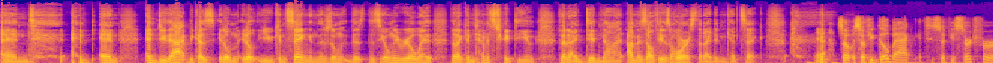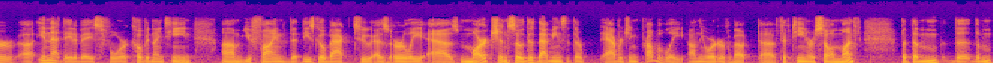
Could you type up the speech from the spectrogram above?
and and and and do that because it'll it'll you can sing and there's only this, this is the only real way that I can demonstrate to you that I did not I'm as healthy as a horse that I didn't get sick. yeah. So so if you go back, if, so if you search for uh, in that database for COVID nineteen, um, you find that these go back to as early as March, and so th- that means that they're averaging probably on the order of about uh, fifteen or so a month. But the the the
